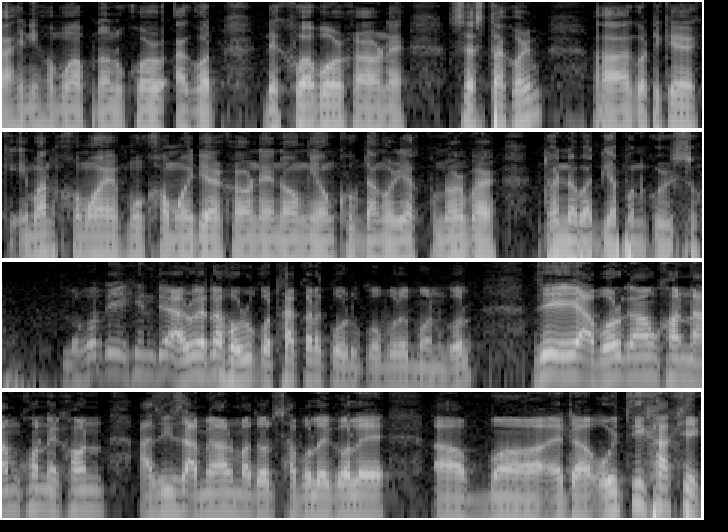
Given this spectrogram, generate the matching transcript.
কাহিনীসমূহ আপোনালোকৰ আগত দেখুৱাবৰ কাৰণে চেষ্টা কৰিম। গতিকে ইমান সময় মোক সময় দিয়াৰ কাৰণে নং ইয়ংকুক ডাঙৰীয়াক পুনৰবাৰ ধন্যবাদ জ্ঞাপন কৰিছোঁ। লগতে এইখিনিতে আৰু এটা সৰু কথা কৰো- ক'বলৈ মন গ'ল যে এই আৱৰ গাঁওখন নামখন এখন আজি আমাৰ মাজত চাবলৈ গ'লে এটা ঐতিহাসিক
